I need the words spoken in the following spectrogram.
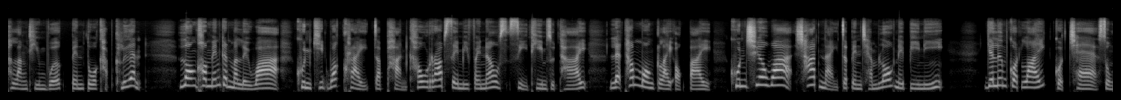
พลังทีมเวิร์กเป็นตัวขับเคลื่อน ลองคอมเมนต์กันมาเลยว่า คุณคิดว่าใครจะผ่านเข้ารอบเซมิไฟแนลสี่ทีมสุดท้าย และถ้ามองไกลออกไป คุณเชื่อว่าชาติไหนจะเป็นแชมป์โลกในปีนี้ อย่าลืมกดไลค์ กดแชร์ ส่ง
